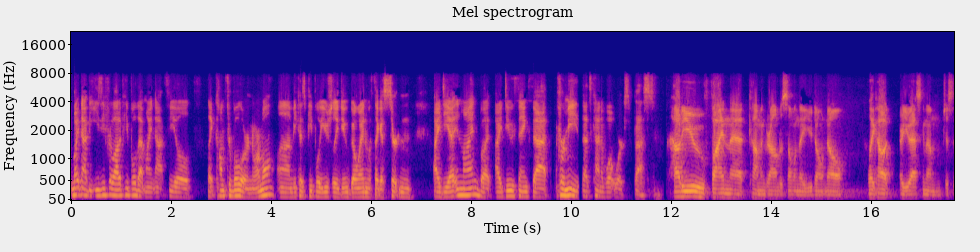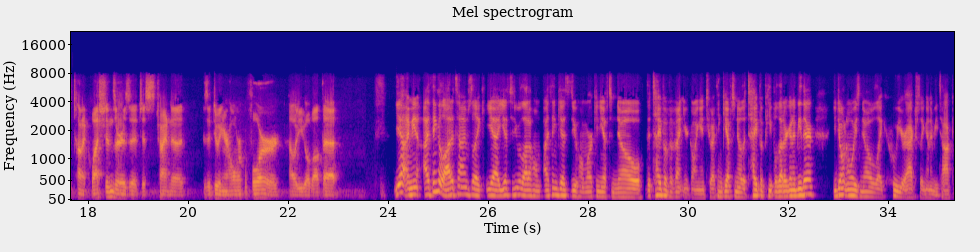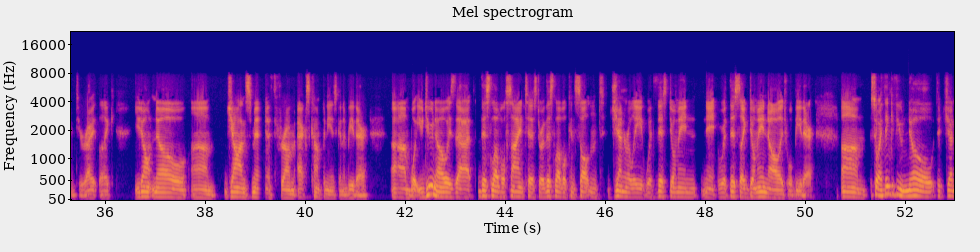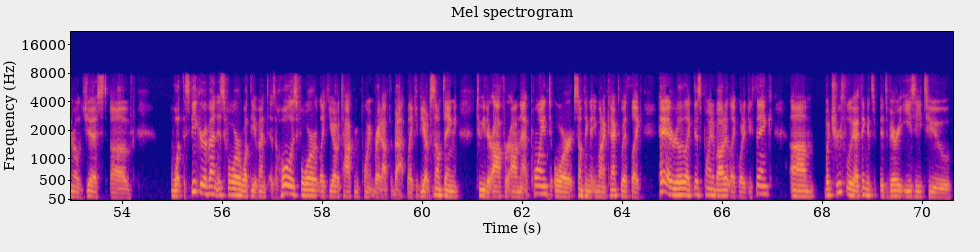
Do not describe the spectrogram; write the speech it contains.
might not be easy for a lot of people that might not feel like comfortable or normal um, because people usually do go in with like a certain idea in mind but i do think that for me that's kind of what works best how do you find that common ground with someone that you don't know like how are you asking them just a ton of questions or is it just trying to is it doing your homework before or how do you go about that yeah, I mean, I think a lot of times, like, yeah, you have to do a lot of home. I think you have to do homework, and you have to know the type of event you're going into. I think you have to know the type of people that are going to be there. You don't always know like who you're actually going to be talking to, right? Like, you don't know um, John Smith from X company is going to be there. Um, what you do know is that this level scientist or this level consultant, generally with this domain with this like domain knowledge, will be there. Um, so I think if you know the general gist of what the speaker event is for, what the event as a whole is for, like you have a talking point right off the bat. Like if you have something to either offer on that point or something that you want to connect with, like, hey, I really like this point about it. Like, what did you think? Um, but truthfully, I think it's it's very easy to.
